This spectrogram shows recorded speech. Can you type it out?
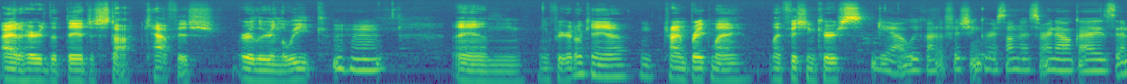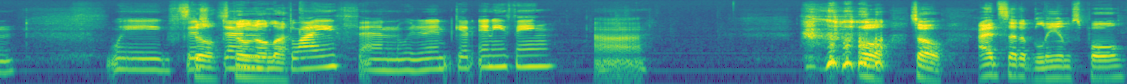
I had heard that they had just stocked catfish earlier in the week, mm-hmm and we figured, okay, yeah, I'll try and break my my fishing curse. Yeah, we got a fishing curse on us right now, guys, and we fished Still- still in no luck. Blythe, and we didn't get anything. Uh, well, so I had set up Liam's pole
